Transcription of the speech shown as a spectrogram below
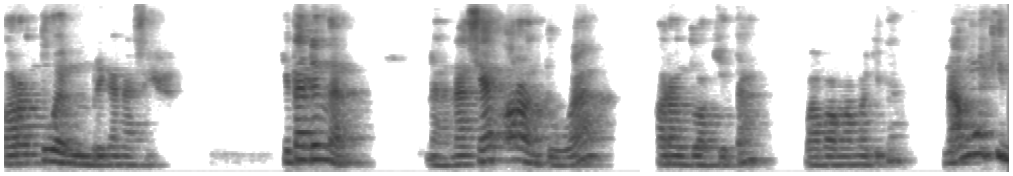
orang tua yang memberikan nasihat. Kita dengar. Nah, nasihat orang tua orang tua kita, bapak mama kita, nggak mungkin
